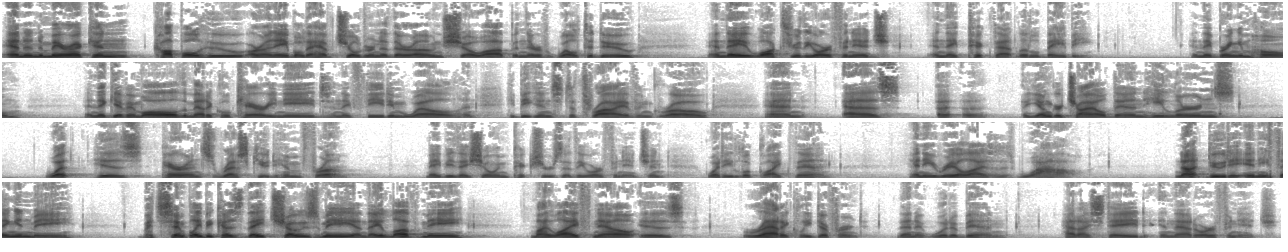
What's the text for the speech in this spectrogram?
And an American couple who are unable to have children of their own show up, and they're well to do, and they walk through the orphanage and they pick that little baby and they bring him home and they give him all the medical care he needs and they feed him well and he begins to thrive and grow. And as a, a, a younger child, then he learns what his parents rescued him from. Maybe they show him pictures of the orphanage and what he looked like then. And he realizes, wow, not due to anything in me, but simply because they chose me and they love me, my life now is radically different than it would have been had I stayed in that orphanage.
